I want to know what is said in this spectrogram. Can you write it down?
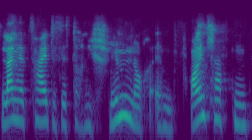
lange Zeit, es ist doch nicht schlimm, noch ähm, Freundschaften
